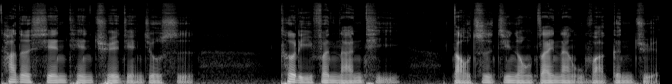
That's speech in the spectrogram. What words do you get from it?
它的先天缺点就是特里芬难题，导致金融灾难无法根绝。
